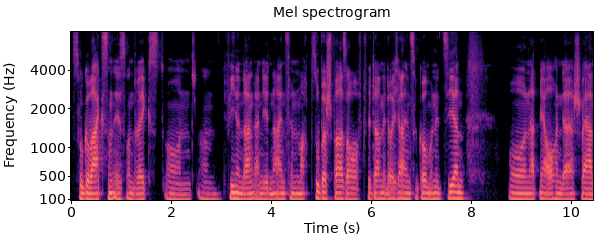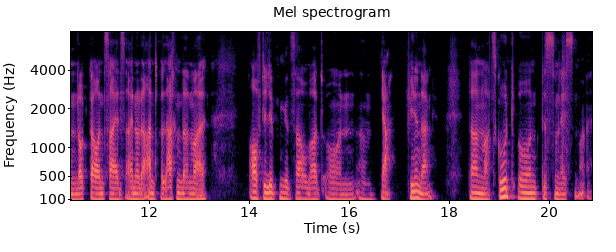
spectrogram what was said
so gewachsen ist und wächst. Und ähm, vielen Dank an jeden Einzelnen. Macht super Spaß, auch auf Twitter mit euch allen zu kommunizieren. Und hat mir auch in der schweren Lockdown-Zeit das ein oder andere Lachen dann mal auf die Lippen gezaubert. Und ähm, ja, vielen Dank. Dann macht's gut und bis zum nächsten Mal.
